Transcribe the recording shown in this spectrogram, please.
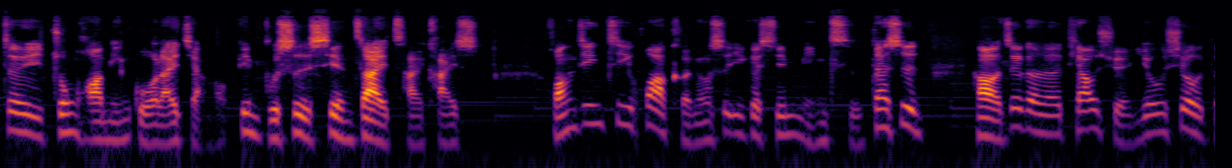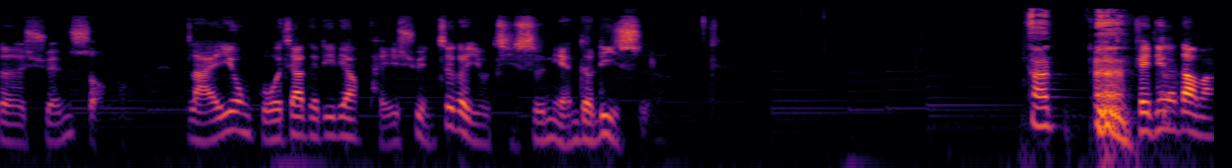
对中华民国来讲哦，并不是现在才开始。黄金计划可能是一个新名词，但是啊，这个挑选优秀的选手来用国家的力量培训，这个有几十年的历史了。他可以听得到吗？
